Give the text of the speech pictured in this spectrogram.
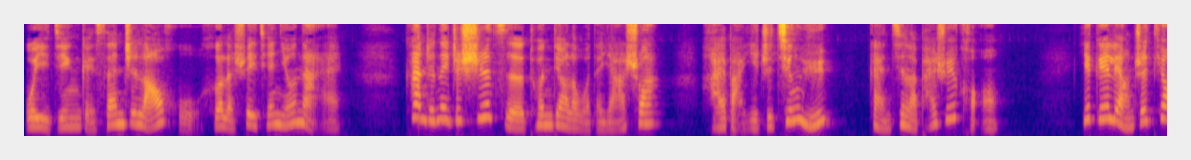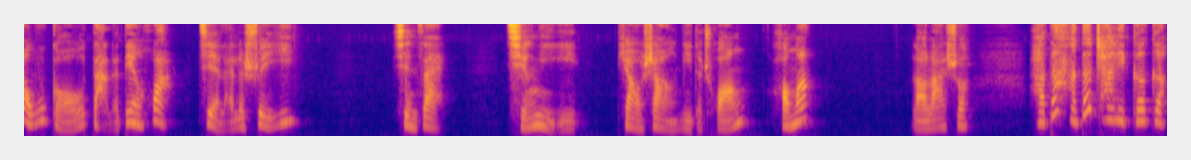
我已经给三只老虎喝了睡前牛奶，看着那只狮子吞掉了我的牙刷，还把一只鲸鱼赶进了排水孔，也给两只跳舞狗打了电话，借来了睡衣。现在，请你跳上你的床好吗？”劳拉说。好的，好的，查理哥哥，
